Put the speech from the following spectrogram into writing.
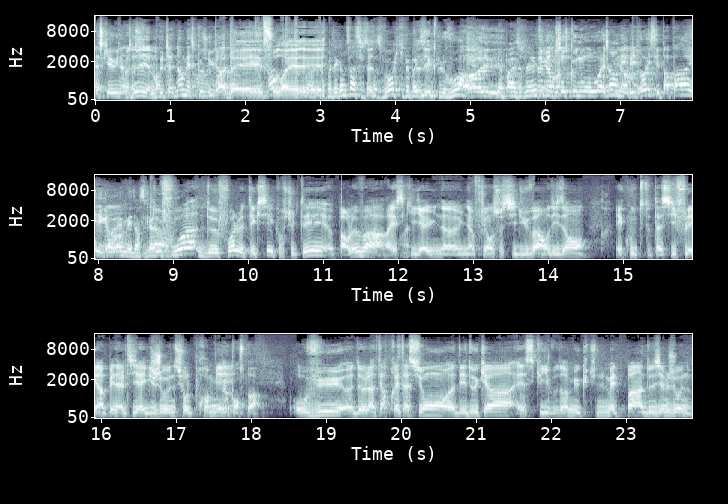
Est-ce qu'il y a eu une intention deuxième, hein. Peut-être non, mais est-ce que lui, pas, ben, pas faudrait. interpréter comme ça, c'est- ça se voit qu'il fait pas exprès de le voir. Ah. Il n'y a pas mais entre ce que nous on voit et ce que mais- l'arbitre voit, c'est pas pareil, les gars. Ouais, mais dans ce cas-là. Deux fois, deux fois, le Texier est consulté euh, par le VAR. Est-ce qu'il y a une, euh, une influence aussi du VAR en disant écoute, t'as sifflé un penalty avec jaune sur le premier Je pense pas. Au vu euh, de l'interprétation des deux cas, est-ce qu'il vaudrait mieux que tu ne mettes pas un deuxième jaune?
